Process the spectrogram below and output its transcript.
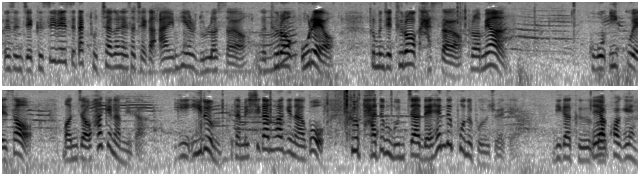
그래서 이제 그 CBS 딱 도착을 해서 제가 I'm here 눌렀어요. 그러니까 음. 들어오래요. 그러면 이제 들어갔어요. 그러면 그 입구에서 먼저 확인합니다. 이 이름, 그다음에 시간 확인하고 그 받은 문자 내 핸드폰을 보여줘야 돼요. 네가 그 예약 확인.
